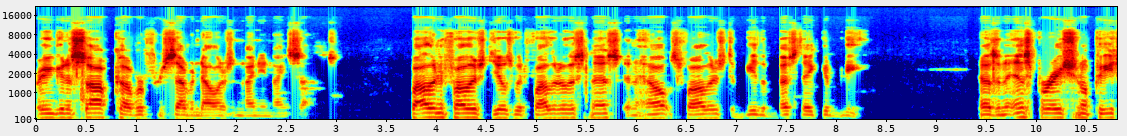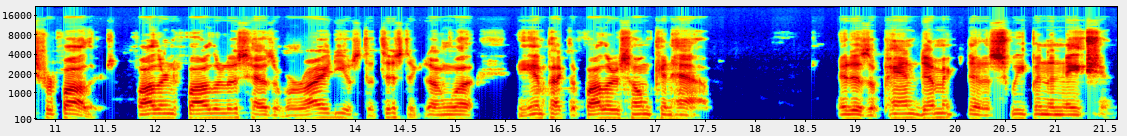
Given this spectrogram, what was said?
or you can get a soft cover for $7.99. Fathering Fathers deals with fatherlessness and helps fathers to be the best they can be. As an inspirational piece for fathers, Fathering the Fatherless has a variety of statistics on what the impact a fatherless home can have. It is a pandemic that is sweeping the nation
